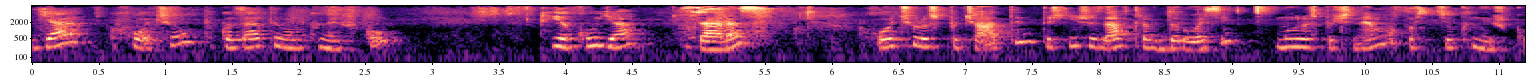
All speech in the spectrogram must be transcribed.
Я хочу показати вам книжку, яку я зараз хочу розпочати, точніше, завтра в дорозі ми розпочнемо ось цю книжку.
